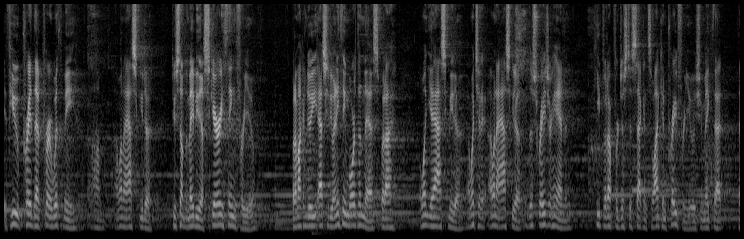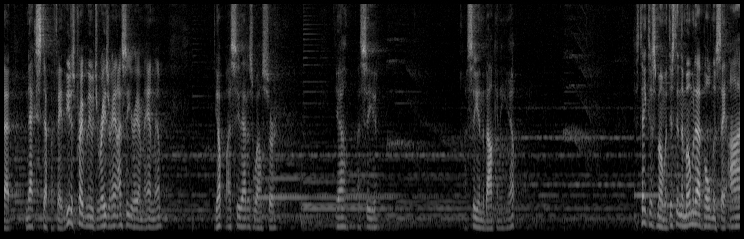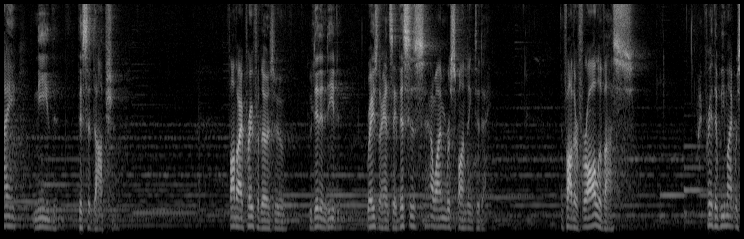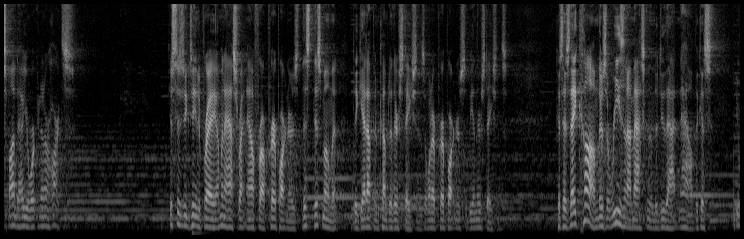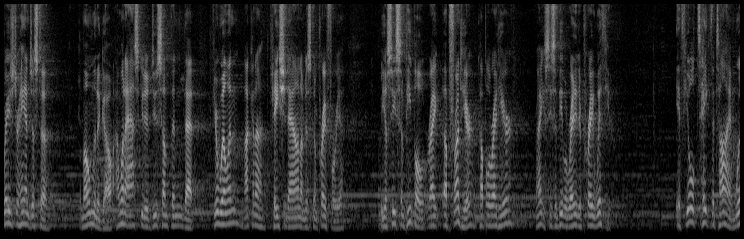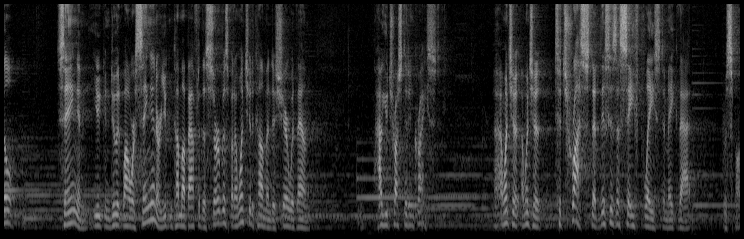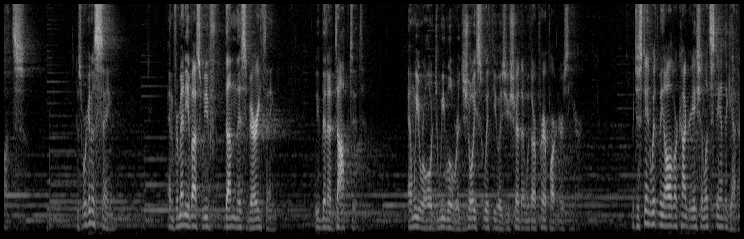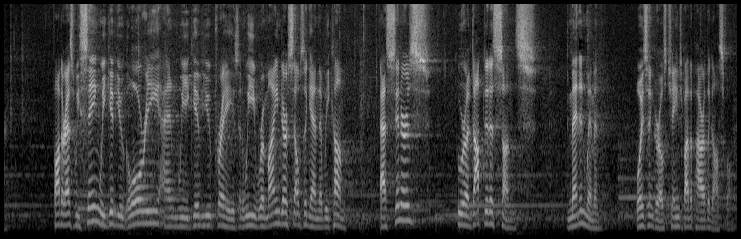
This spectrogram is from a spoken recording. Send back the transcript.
If you prayed that prayer with me, um, I want to ask you to do something, maybe a scary thing for you, but I'm not going to ask you to do anything more than this. But I, I want you to ask me to, I want you to, I want to ask you to just raise your hand and keep it up for just a second so I can pray for you as you make that, that next step of faith. If you just pray with me, would you raise your hand? I see your hand, ma'am. Yep, I see that as well, sir. Yeah, I see you. I see you in the balcony. Yep. Just take this moment, just in the moment of that boldness, say, I need this adoption. Father, I pray for those who, who did indeed raise their hand and say, This is how I'm responding today. And Father, for all of us, I pray that we might respond to how you're working in our hearts. Just as you continue to pray, I'm going to ask right now for our prayer partners this, this moment to get up and come to their stations. I want our prayer partners to be in their stations. Because as they come, there's a reason I'm asking them to do that now. Because you raised your hand just a, moment ago. I want to ask you to do something that, if you're willing, I'm not going to chase you down. I'm just going to pray for you. You'll see some people right up front here, a couple right here, right? You see some people ready to pray with you. If you'll take the time, we'll sing and you can do it while we're singing or you can come up after the service, but I want you to come and to share with them how you trusted in Christ. I want you, I want you to trust that this is a safe place to make that response. Because we're going to sing. And for many of us, we've done this very thing. We've been adopted. And we will, we will rejoice with you as you share that with our prayer partners here. Would you stand with me, all of our congregation? Let's stand together. Father, as we sing, we give you glory and we give you praise. And we remind ourselves again that we come as sinners who are adopted as sons, men and women, boys and girls, changed by the power of the gospel.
